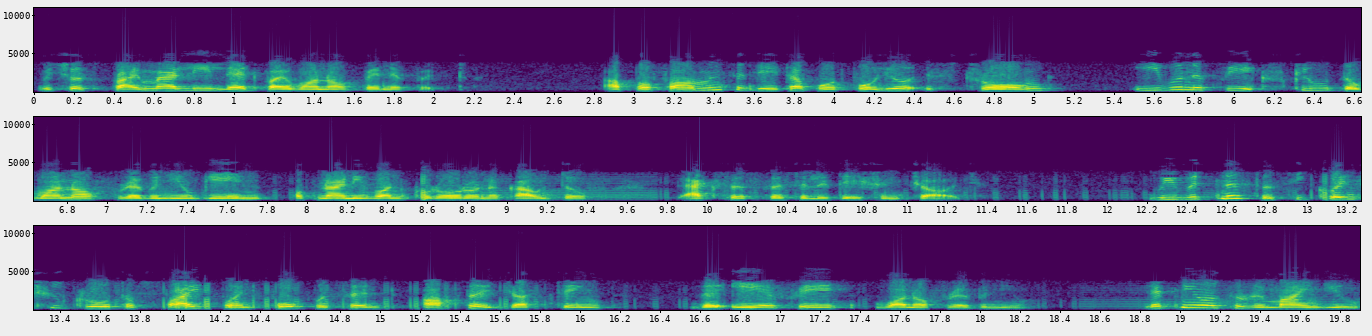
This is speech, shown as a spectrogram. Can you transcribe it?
which was primarily led by one-off benefit. Our performance in data portfolio is strong, even if we exclude the one-off revenue gain of 91 crore on account of access facilitation charge. We witnessed a sequential growth of 5.4% after adjusting the AFA one-off revenue. Let me also remind you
